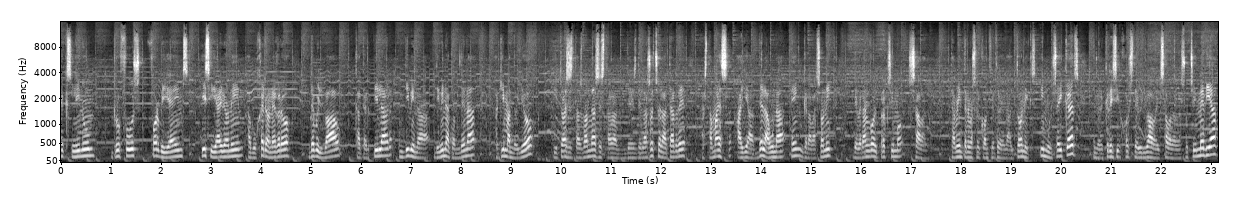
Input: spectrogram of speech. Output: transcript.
Ex Linum, Rufus, Forby Games, Easy Ironing, Agujero Negro, The Bilbao, Caterpillar, Divina, Divina Condena, Aquí Mando Yo y todas estas bandas estarán desde las 8 de la tarde hasta más allá de la 1 en Gravasonic de Verango el próximo sábado. También tenemos el concierto de Daltonics y Moonshakers en el Crazy Horse de Bilbao el sábado a las 8 y media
